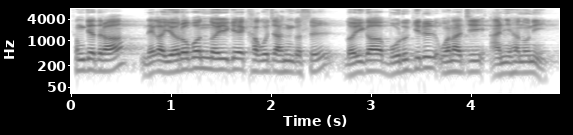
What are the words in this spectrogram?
형제들아 내가 여러 번 너희에게 가고자 한 것을 너희가 모르기를 원하지 아니하노니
